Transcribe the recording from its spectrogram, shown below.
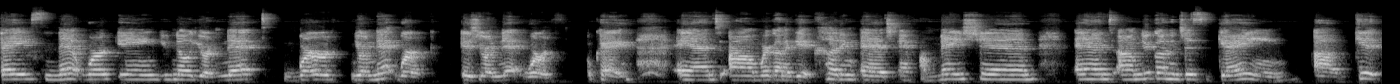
face, networking. You know, your net worth, your network is your net worth. Okay. And um, we're going to get cutting edge information and um, you're going to just gain, uh, get,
